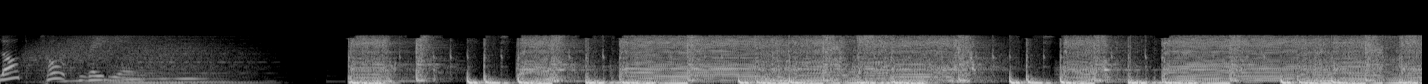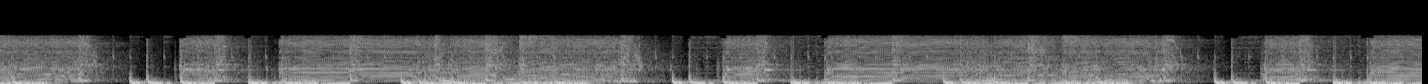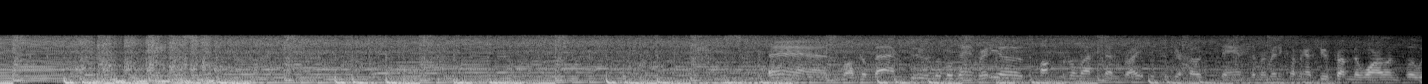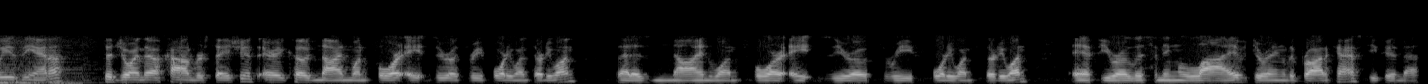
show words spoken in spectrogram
Blog Talk Radio. Louisiana. To join the conversation, it's area code 914-803-4131. That is 914-803-4131. If you are listening live during the broadcast, you can uh,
